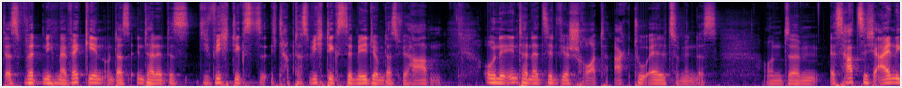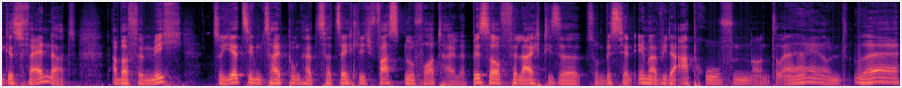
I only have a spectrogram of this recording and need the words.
Das wird nicht mehr weggehen und das Internet ist die wichtigste, ich glaube, das wichtigste Medium, das wir haben. Ohne Internet sind wir Schrott, aktuell zumindest. Und ähm, es hat sich einiges verändert. Aber für mich zu jetzigem Zeitpunkt hat es tatsächlich fast nur Vorteile. Bis auf vielleicht diese so ein bisschen immer wieder abrufen und äh, und äh.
